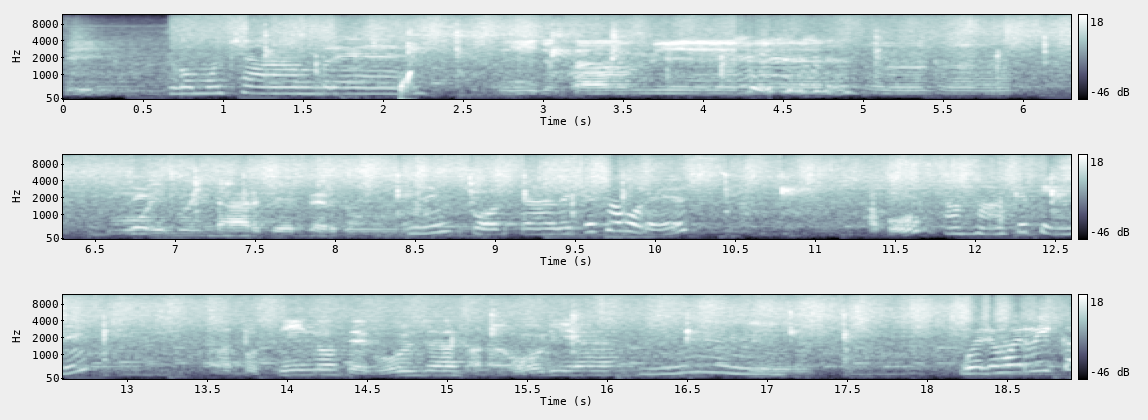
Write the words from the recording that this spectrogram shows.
Sí. sí. Tengo mucha hambre. Sí, yo también. muy, muy tarde, perdón. No importa. ¿De qué sabor es? ¿Japón? Ajá, ¿qué tiene? Ah, tocino, cebolla, zanahoria. Sí. huele muy rico.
